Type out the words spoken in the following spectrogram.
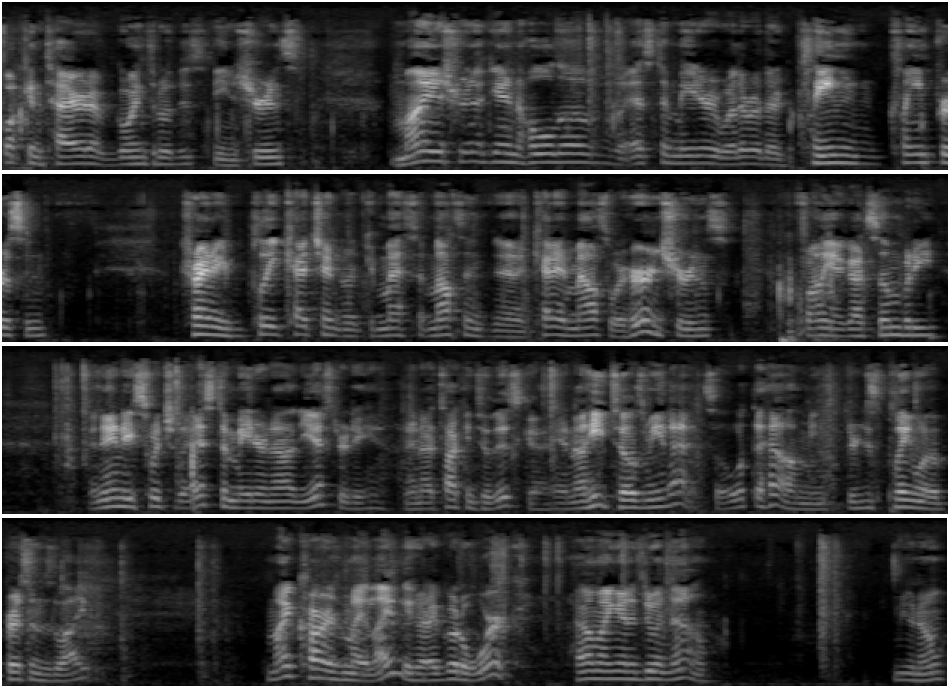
fucking tired of going through this. The insurance, my insurance getting hold of, the estimator, whatever, the claim claim person, trying to play catch and mouse and uh, cat and mouse with her insurance. And finally, I got somebody. And then they switched the estimator now yesterday. And I'm talking to this guy. And now he tells me that. So what the hell? I mean, they're just playing with a person's life my car is my livelihood. I go to work. How am I going to do it now? You know?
